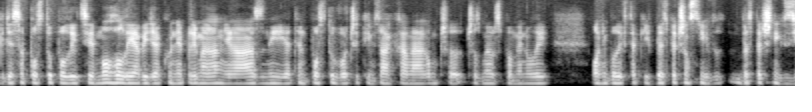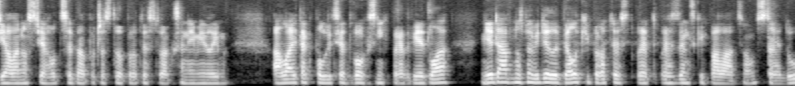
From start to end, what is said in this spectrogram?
kde sa postup policie mohol javiť ako neprimerane rázny, je ten postup voči tým záchranárom, čo, čo sme už spomenuli. Oni boli v takých bezpečných, bezpečných vzdialenostiach od seba počas toho protestu, ak sa nemýlim. Ale aj tak policia dvoch z nich predviedla. Nedávno sme videli veľký protest pred prezidentským palácom v stredu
